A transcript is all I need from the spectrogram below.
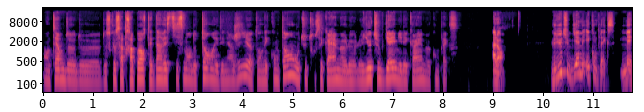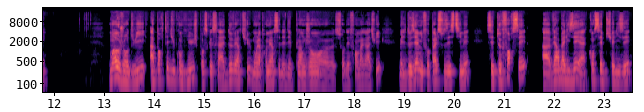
en termes de, ce que ça te rapporte et d'investissement de temps et d'énergie, t'en es content ou tu trouves c'est quand même le, le YouTube game, il est quand même complexe? Alors, le YouTube game est complexe, mais moi, aujourd'hui, apporter du contenu, je pense que ça a deux vertus. Bon, la première, c'est d'aider plein de gens sur des formats gratuits. Mais le deuxième, il ne faut pas le sous-estimer, c'est te forcer à verbaliser et à conceptualiser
